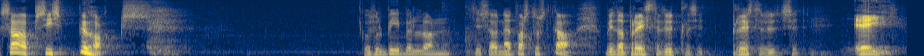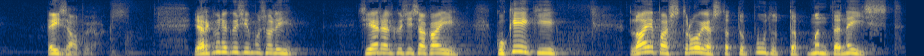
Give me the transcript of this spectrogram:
saab siis pühaks? kui sul piibel on, siis sa näed vastust ka, mida preestrid ütlesid. preestrid ütlesid ei, ei saa pühaks. järgmine küsimus oli, seejärel küsis Agai, kui keegi laibast roojastatu puudutab mõnda neist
